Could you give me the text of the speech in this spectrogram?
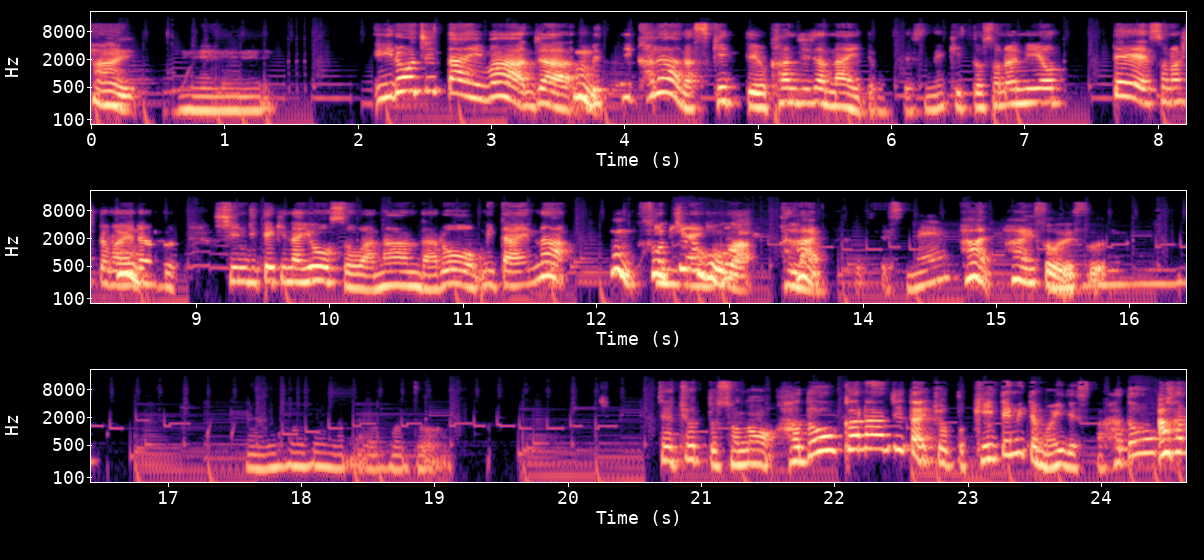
はい。色自体は、じゃあ、別にカラーが好きっていう感じじゃないってことですね。きっとそれによっってその人が選ぶ心理的な要素は何だろうみたいな、うん、そっちの方が、はい、ですね。はい、はい、そうです。なるほど、なるほど。じゃあちょっとその波動カラー自体ちょっと聞いてみてもいいですか？波動カラーっ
